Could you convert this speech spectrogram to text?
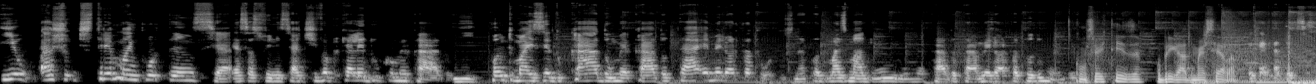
e eu acho de extrema importância essa sua iniciativa porque ela educa o mercado. E quanto mais educado o mercado tá, é melhor para todos, né? Quanto mais maduro o mercado tá, melhor para todo mundo. Com certeza. Obrigado, Marcela. Eu que agradeço.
